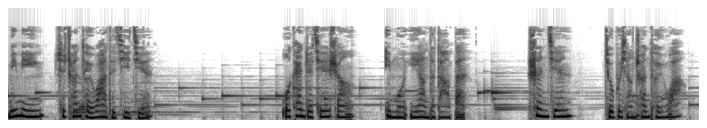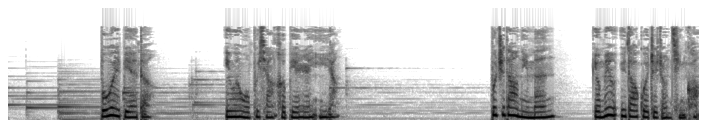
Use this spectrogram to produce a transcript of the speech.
明明是穿腿袜的季节，我看着街上一模一样的打扮，瞬间就不想穿腿袜。不为别的，因为我不想和别人一样。不知道你们有没有遇到过这种情况？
